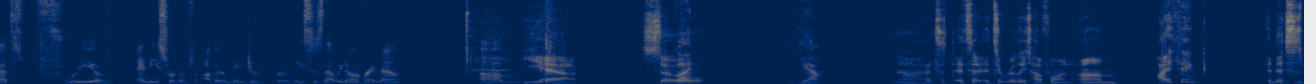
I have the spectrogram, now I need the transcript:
that's free of any sort of other major releases that we know of right now. Um, Yeah. So yeah, No, that's a, it's a it's a really tough one. Um, I think, and this is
